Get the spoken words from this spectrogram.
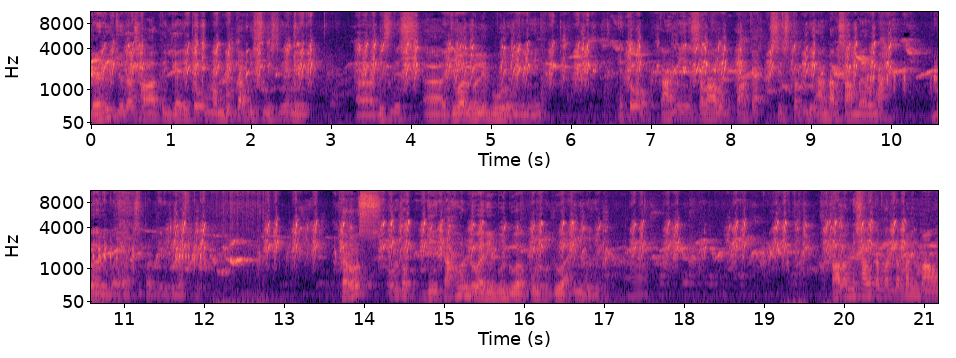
Danu Junior Salatiga itu membuka bisnis ini eh, bisnis eh, jual beli burung ini itu kami selalu pakai sistem diantar sampai rumah baru bayar seperti itu bosku Terus untuk di tahun 2022 ini eh, kalau misal teman-teman mau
